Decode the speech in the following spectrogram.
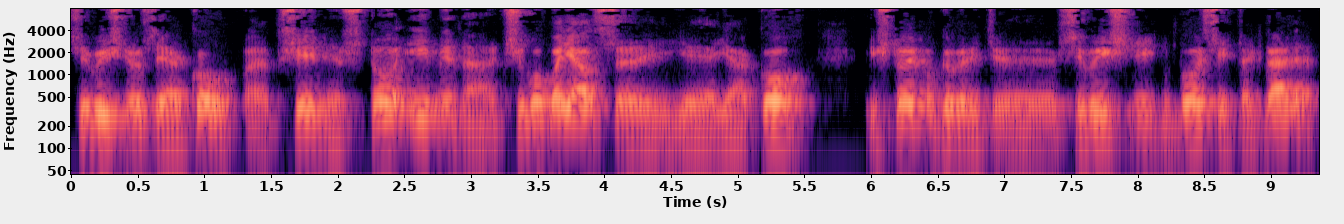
Всевышнего с Яковом, общение, что именно, чего боялся Яков, и что ему говорит э, Всевышний, не бойся и так далее.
